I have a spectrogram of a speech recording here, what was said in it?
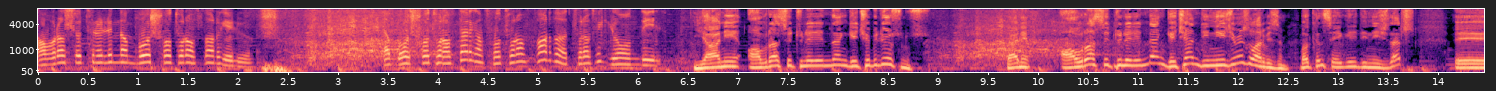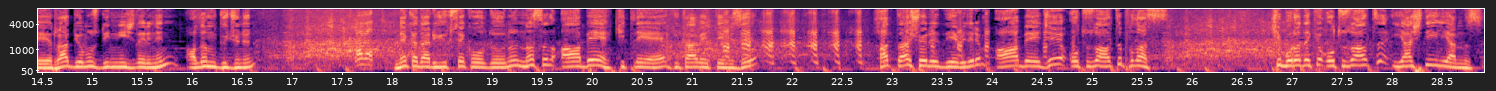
Avrasya Tüneli'nden boş fotoğraflar geliyor. ya boş fotoğraf derken fotoğraf var da trafik yoğun değil. Yani Avrasya Tüneli'nden geçebiliyorsunuz. Yani Avrasya Tüneli'nden geçen dinleyicimiz var bizim. Bakın sevgili dinleyiciler, ee, radyomuz dinleyicilerinin alım gücünün Evet. ne kadar yüksek olduğunu, nasıl AB kitleye hitap ettiğimizi hatta şöyle diyebilirim ABC 36 plus ki buradaki 36 yaş değil yalnız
